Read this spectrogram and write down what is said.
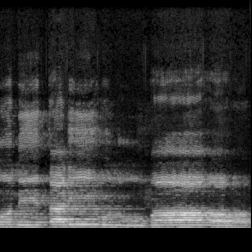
মনে তারি অনুভব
